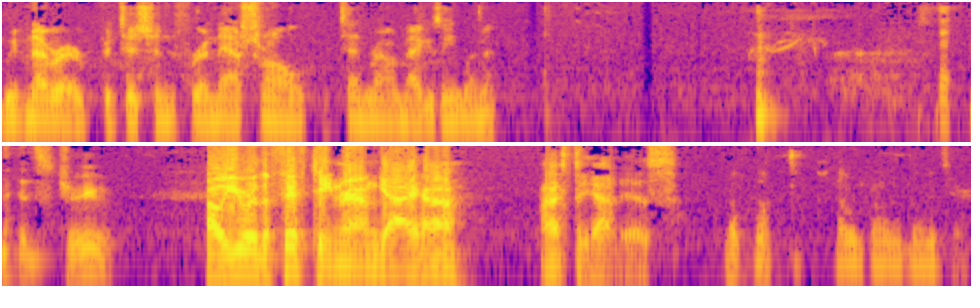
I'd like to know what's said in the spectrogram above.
we've never petitioned for a national 10 round magazine limit. That's true. Oh, you were the fifteen round guy, huh? I see how it is. Nope, nope. No, no limits here.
